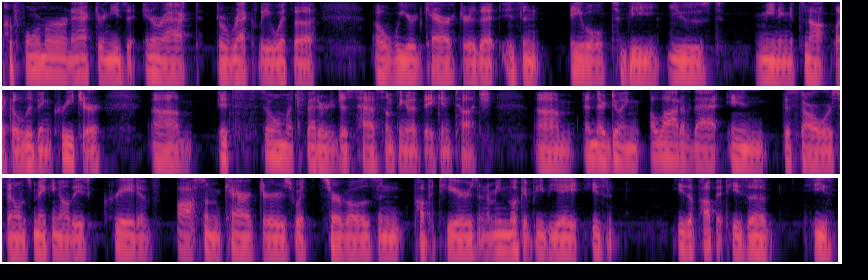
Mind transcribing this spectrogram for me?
performer or an actor needs to interact directly with a a weird character that isn't able to be used, meaning it's not like a living creature. Um, it's so much better to just have something that they can touch. Um, and they're doing a lot of that in the Star Wars films, making all these creative, awesome characters with servos and puppeteers. And I mean, look at BB-8. He's he's a puppet. He's a he's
